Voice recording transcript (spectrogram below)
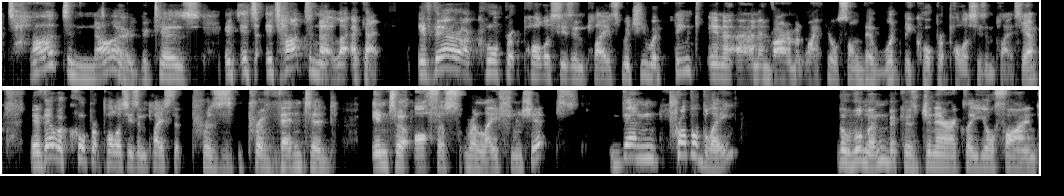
It's hard to know because it, it's it's hard to know. Like, okay, if there are corporate policies in place, which you would think in a, an environment like Hillsong, there would be corporate policies in place. Yeah, if there were corporate policies in place that pres prevented inter-office relationships, then probably the woman, because generically you'll find,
